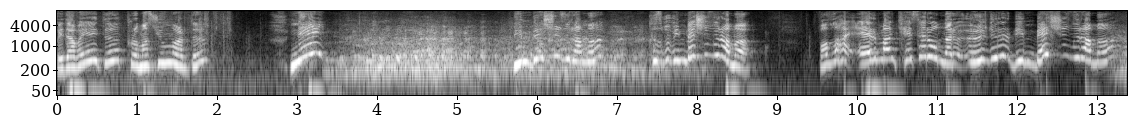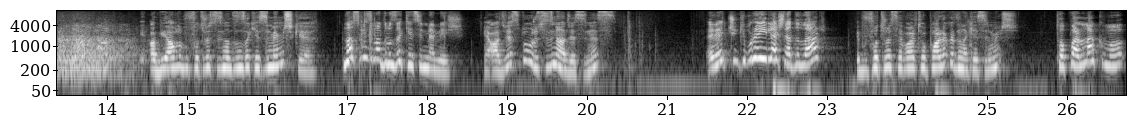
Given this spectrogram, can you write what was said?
Bedavayaydı, promosyon vardı. Ne? 1500 lira mı? Kız bu 1500 lira mı? Vallahi Erman keser onları, öldürür 1500 lira mı? E, abi abla bu fatura sizin adınıza kesilmemiş ki. Nasıl bizim adımıza kesilmemiş? E adres doğru, sizin adresiniz. Evet çünkü burayı ilaçladılar. E bu fatura Seval Toparlak adına kesilmiş. Toparlak mı?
